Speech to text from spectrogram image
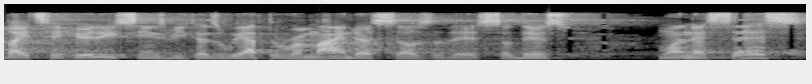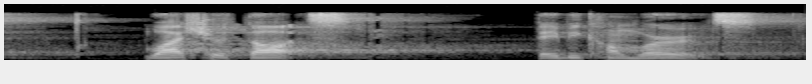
like to hear these things because we have to remind ourselves of this. So there's one that says, Watch your thoughts, they become words.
